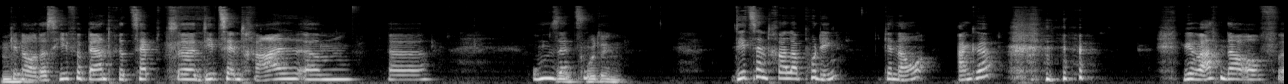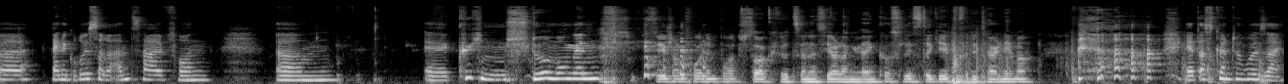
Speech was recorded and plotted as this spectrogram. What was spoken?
Mhm. genau, das Hefebernd-Rezept äh, dezentral ähm, äh, Oh, umsetzen. Pudding. Dezentraler Pudding, genau. Anke. Wir warten da auf äh, eine größere Anzahl von ähm, äh, Küchenstürmungen. Ich sehe schon vor dem Podstock wird es eine sehr lange Einkaufsliste geben für die Teilnehmer. Ja, das könnte wohl sein.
